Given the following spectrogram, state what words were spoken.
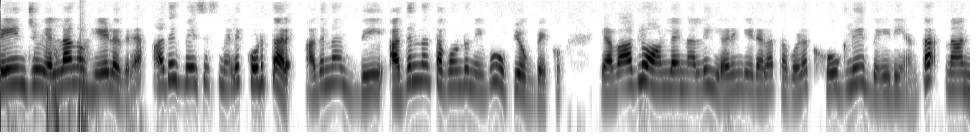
ರೇಂಜು ಎಲ್ಲಾನು ಹೇಳಿದ್ರೆ ಅದಕ್ಕೆ ಬೇಸಿಸ್ ಮೇಲೆ ಕೊಡ್ತಾರೆ. ಅದನ್ನ ಬೇ ಅದನ್ನ ತಗೊಂಡು ನೀವು ಉಪಯೋಗಬೇಕು. ಯಾವಾಗಲೂ ಆನ್ಲೈನ್ ಇಯರಿಂಗ್ ಹಿಯರಿಂಗ್ ಏಡ್ ಎಲ್ಲ ತಗೊಳಕ್ ಹೋಗ್ಲೇಬೇಡಿ ಅಂತ ನಾನು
